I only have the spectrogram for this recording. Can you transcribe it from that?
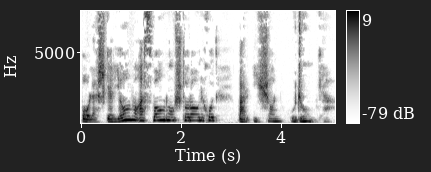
با لشکریان و اسبان و اشتران خود بر ایشان هجوم کرد.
